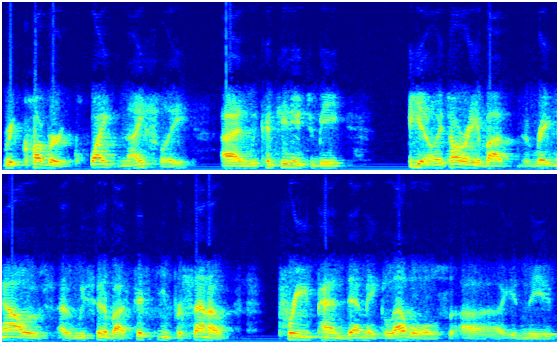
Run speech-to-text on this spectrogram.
recovered quite nicely, and we continue to be. You know, it's already about right now as we sit about 15% of pre-pandemic levels uh, in the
